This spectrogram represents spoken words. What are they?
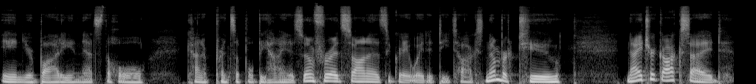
in your body, and that's the whole kind of principle behind it. So infrared sauna is a great way to detox. Number two, nitric oxide.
